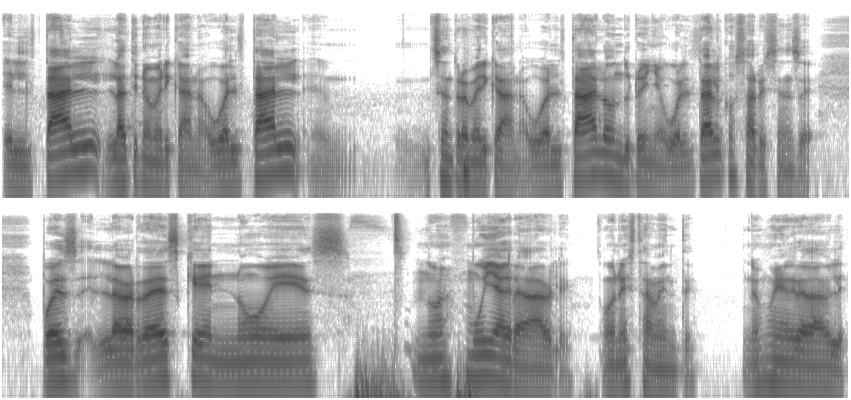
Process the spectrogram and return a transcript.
el tal latinoamericano o el tal em, centroamericano o el tal hondureño o el tal costarricense, pues la verdad es que no es no es muy agradable, honestamente. No es muy agradable.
